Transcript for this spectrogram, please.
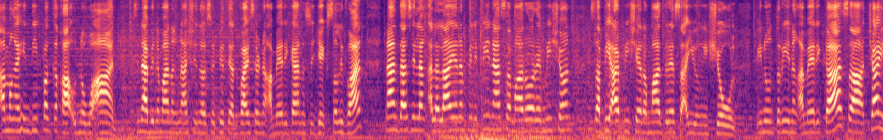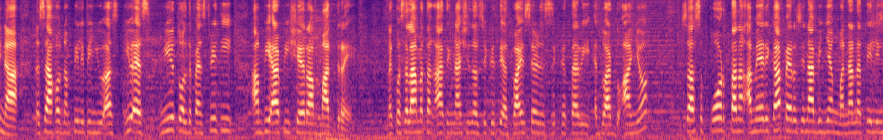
ang mga hindi pagkakaunawaan. Sinabi naman ng National Security Advisor ng Amerika na si Jake Sullivan na handa silang alalayan ng Pilipinas sa mga RORE mission sa BRP Sierra Madre sa Ayungin Shoal. Pinunto rin ng Amerika sa China na sakop ng Philippine-US US Mutual Defense Treaty ang BRP Sierra Madre. Nagpasalamat ang ating National Security Advisor na Secretary Eduardo Año sa suporta ng Amerika pero sinabi niyang mananatiling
